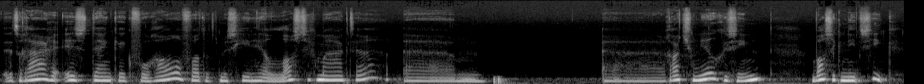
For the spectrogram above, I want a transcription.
het, rare is denk ik vooral, of wat het misschien heel lastig maakte. Um, uh, rationeel gezien was ik niet ziek.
